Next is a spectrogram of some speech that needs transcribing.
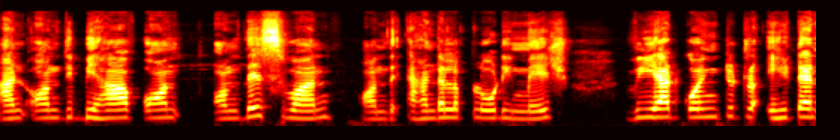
and on the behalf on on this one on the handle upload image we are going to hit an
